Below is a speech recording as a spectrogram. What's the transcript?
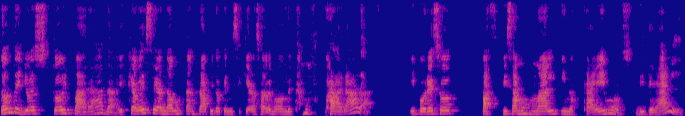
dónde yo estoy parada. Es que a veces andamos tan rápido que ni siquiera sabemos dónde estamos paradas. Y por eso pisamos mal y nos caemos, literal.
